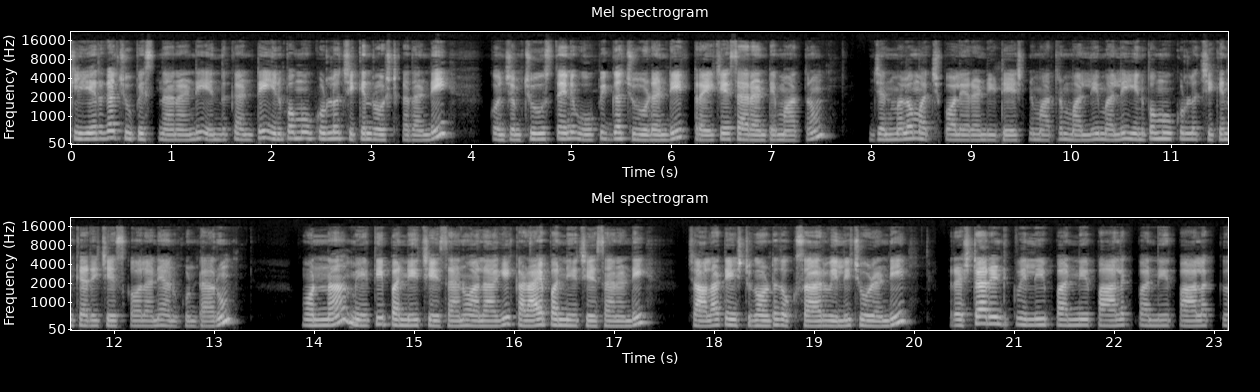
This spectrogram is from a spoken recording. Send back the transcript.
క్లియర్‌గా చూపిస్తున్నానండి. ఎందుకంటే ఇనుప మూకుడులో చికెన్ రోస్ట్ కదండి కొంచెం చూస్తేనే ఓపిక్గా చూడండి. ట్రై చేశారంటే మాత్రం జన్మలో మర్చిపోలేరండి ఈ టేస్ట్‌ని మాత్రం. మళ్ళీ మళ్ళీ ఇనుప మూకుల్లో చికెన్ కర్రీ చేసుకోవాలని అనుకుంటారు. మొన్న మేతి పన్నీర్ చేశాను. అలాగే కడాయి పన్నీర్ చేశానండి. చాలా టేస్ట్‌గా ఉంటుంది ఒకసారి వెళ్ళి చూడండి. రెస్టారెంట్‌కి వెళ్ళి పన్నీర్, పాలక్ పన్నీర్, పాలక్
